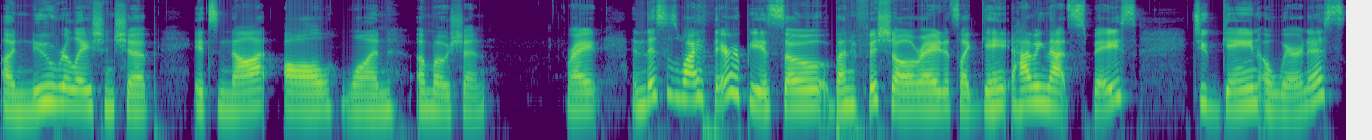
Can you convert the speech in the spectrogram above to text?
a new relationship, it's not all one emotion, right? And this is why therapy is so beneficial, right? It's like gain, having that space to gain awareness.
